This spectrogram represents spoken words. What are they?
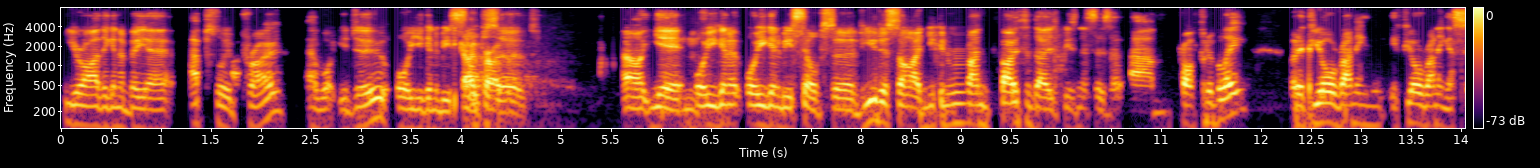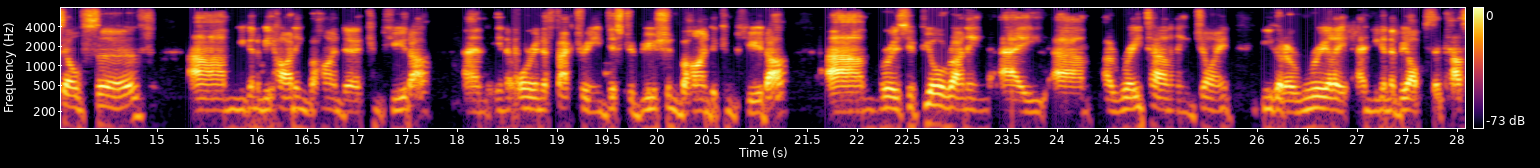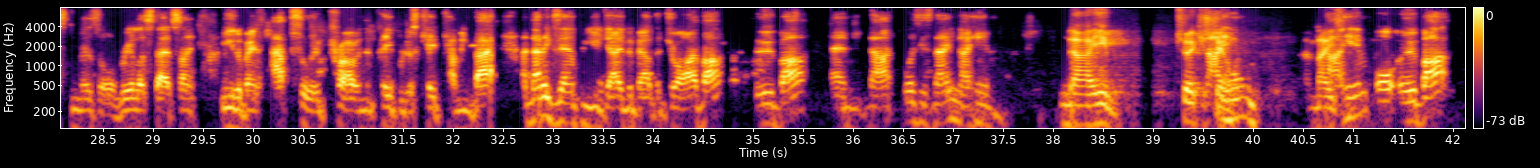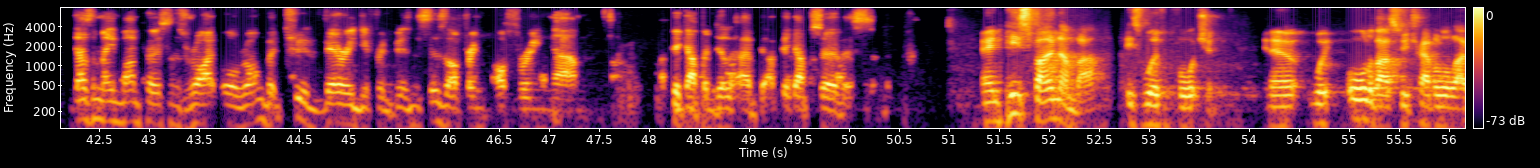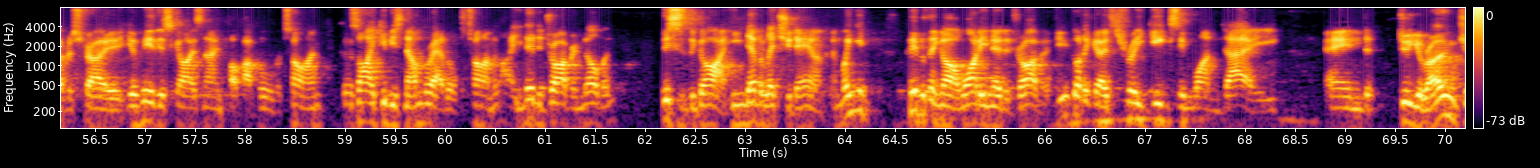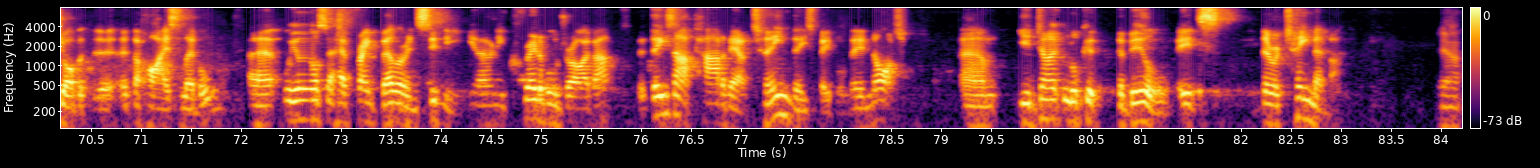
you're either going to be a absolute pro at what you do, or you're going to be self-served. Oh uh, yeah, mm. or you're gonna or you're gonna be self-serve. You decide. You can run both of those businesses um, profitably, but if you're running if you're running a self-serve, um, you're going to be hiding behind a computer and in a, or in a factory in distribution behind a computer. Um, whereas if you're running a um, a retailing joint, you've got to really, and you're going to be opposite customers or real estate, saying you're going to be an absolute pro, and then people just keep coming back. And that example you gave about the driver, Uber, and nah, what's his name? Naeem. Naeem. Turkish Naeem. Amazing. Naeem or Uber doesn't mean one person's right or wrong, but two very different businesses offering offering um, a pickup and a pickup service. And his phone number is worth a fortune. You know, we, all of us who travel all over Australia, you'll hear this guy's name pop up all the time because I give his number out all the time. oh, you need a driver in Melbourne. This is the guy. He never lets you down. And when you people think, oh, why do you need a driver? If you've got to go three gigs in one day and do your own job at the at the highest level, uh, we also have Frank Bella in Sydney. You know, an incredible driver. But these are part of our team. These people, they're not. Um, you don't look at the bill. It's they're a team member. Yeah.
